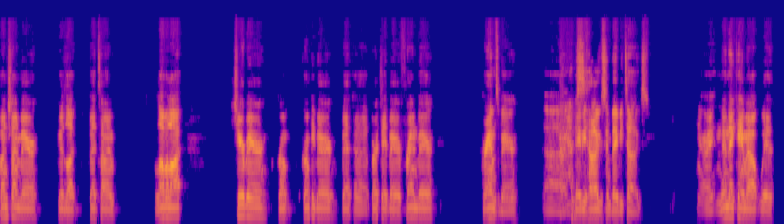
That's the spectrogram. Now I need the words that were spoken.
Funshine Bear, Good Luck, Bedtime, Love a Lot, Cheer Bear, Grump, Grumpy Bear, Be- uh, Birthday Bear, Friend Bear, Grams Bear, uh, Baby Hugs, and Baby Tugs. All right, and then they came out with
